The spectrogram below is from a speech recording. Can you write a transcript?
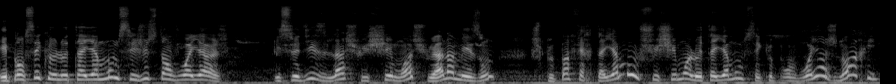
et penser que le tayammum c'est juste en voyage. Ils se disent là je suis chez moi, je suis à la maison, je peux pas faire tayammum, je suis chez moi. Le tayammum c'est que pour le voyage, non Harry?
